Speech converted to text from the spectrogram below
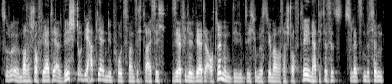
so, äh, Wasserstoffwerte erwischt und ihr habt ja im Depot 2030 sehr viele Werte auch drinnen, die sich um das Thema Wasserstoff drehen. Hat dich das jetzt zuletzt ein bisschen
